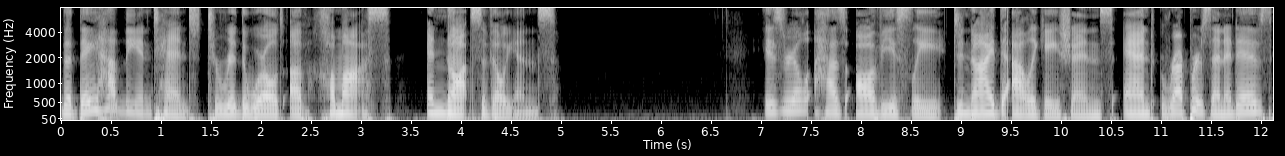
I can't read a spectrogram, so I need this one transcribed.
that they have the intent to rid the world of Hamas and not civilians. Israel has obviously denied the allegations, and representatives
